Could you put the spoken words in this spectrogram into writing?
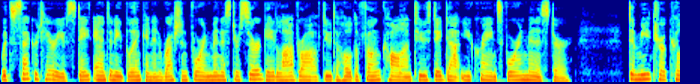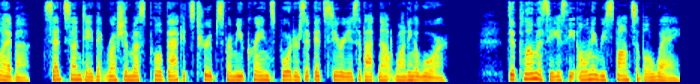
with Secretary of State Antony Blinken and Russian Foreign Minister Sergei Lavrov due to hold a phone call on Tuesday. Ukraine's Foreign Minister, Dmytro Kuleba, said Sunday that Russia must pull back its troops from Ukraine's borders if it's serious about not wanting a war. Diplomacy is the only responsible way,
